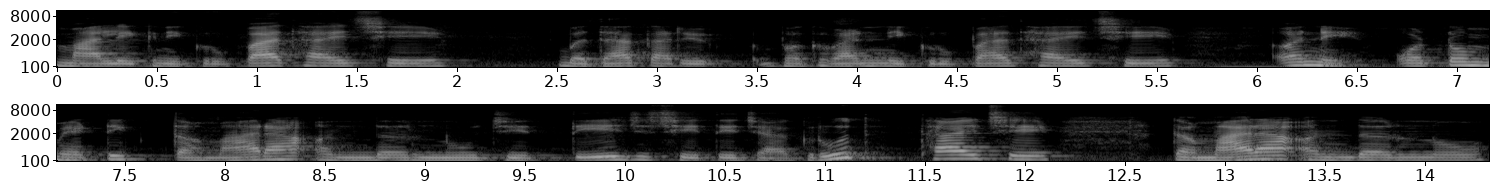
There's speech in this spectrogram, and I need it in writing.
માલિકની કૃપા થાય છે. બધા કાર્યો, ભગવાનની કૃપા થાય છે અને ઓટોમેટિક તમારા અંદરનું જે તેજ છે તે જાગૃત થાય છે. તમારા અંદરનો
